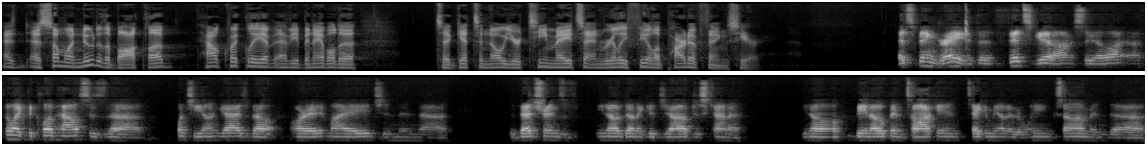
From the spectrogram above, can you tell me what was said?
As, as someone new to the ball club, how quickly have, have you been able to to get to know your teammates and really feel a part of things here? It's been great. The fit's good, honestly. A lot. I feel like the clubhouse is uh, a bunch of young guys about our my age, and then uh, the veterans, you know, done a good job just kind of, you know, being open, talking, taking me under their wing some, and uh,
